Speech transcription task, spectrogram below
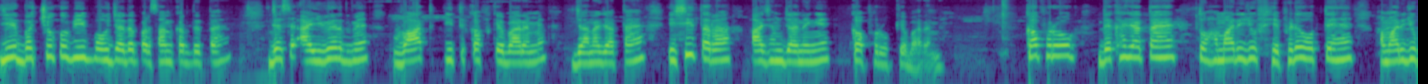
ये बच्चों को भी बहुत ज़्यादा परेशान कर देता है। जैसे आयुर्वेद में वात पित्त कफ के बारे में जाना जाता है। इसी तरह आज हम जानेंगे कफ रोग के बारे में। कफ रोग देखा जाता है तो हमारी जो फेफड़े होते हैं, हमारी जो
